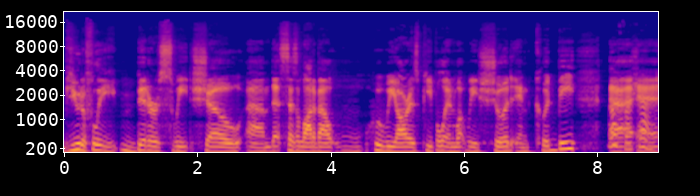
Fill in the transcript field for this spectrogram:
beautifully bittersweet show um, that says a lot about who we are as people and what we should and could be. Oh, for Uh, sure. uh,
